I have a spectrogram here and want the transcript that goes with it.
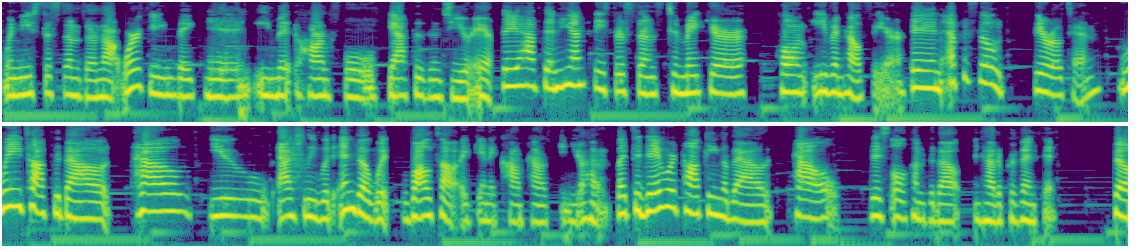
when these systems are not working, they can emit harmful gases into your air. So you have to enhance these systems to make your home even healthier. In episode 010, we talked about how you actually would end up with volatile organic compounds in your home. But today we're talking about how this all comes about and how to prevent it. So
